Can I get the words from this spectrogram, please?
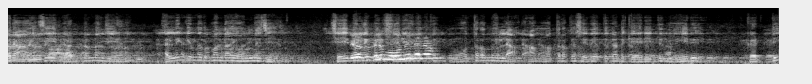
ഒരാഴ്ചയിൽ രണ്ടെണ്ണം ചെയ്യണം. അല്ലെങ്കിൽ നിർബന്ധമായി ഒന്ന് ചെയ്യണം? ശരീരത്തിൽ മൂത്രമൊന്നുമില്ല. ആ മൂത്രമൊക്കെ ശരീരത്തിൽ കണ്ട് കയറിയിട്ട് നീര് കെട്ടി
